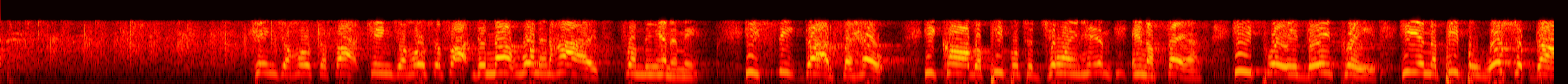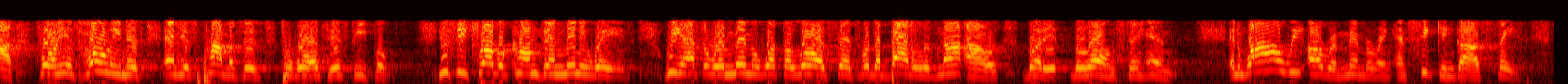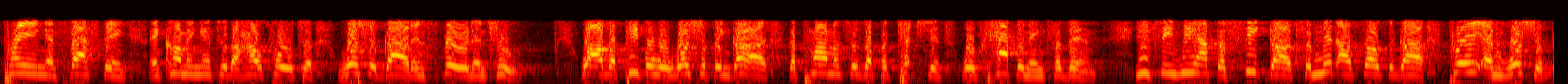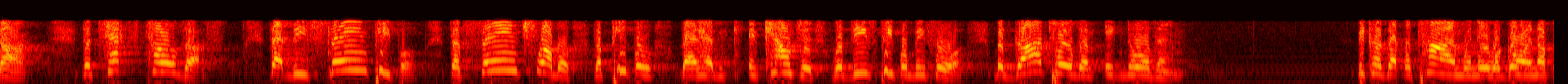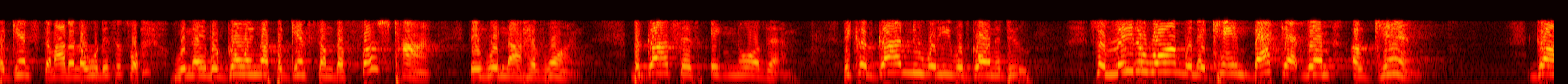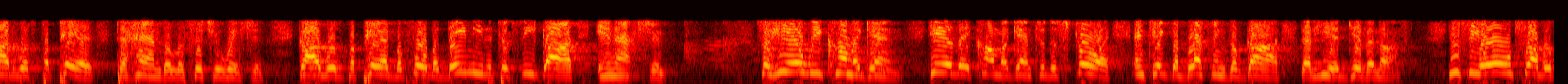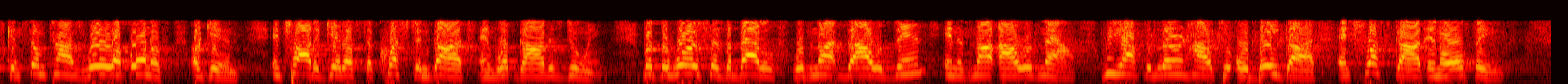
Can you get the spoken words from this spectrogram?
King Jehoshaphat, King Jehoshaphat did not run and hide from the enemy. He seeked God for help. He called the people to join him in a fast. He prayed, they prayed. He and the people worshiped God for his holiness and his promises towards his people. You see, trouble comes in many ways. We have to remember what the Lord says, for the battle is not ours, but it belongs to him. And while we are remembering and seeking God's faith, praying and fasting and coming into the household to worship God in spirit and truth, while the people were worshiping God, the promises of protection was happening for them. You see, we have to seek God, submit ourselves to God, pray and worship God. The text tells us that these same people, the same trouble, the people that had encountered with these people before, but God told them, ignore them. Because at the time when they were going up against them, I don't know who this is for, when they were going up against them the first time, they would not have won. But God says, ignore them. Because God knew what he was going to do. So later on, when they came back at them again, God was prepared to handle the situation. God was prepared before, but they needed to see God in action. So here we come again. Here they come again to destroy and take the blessings of God that He had given us. You see, old troubles can sometimes roll up on us again and try to get us to question God and what God is doing. But the word says the battle was not ours then and is not ours now. We have to learn how to obey God and trust God in all things.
